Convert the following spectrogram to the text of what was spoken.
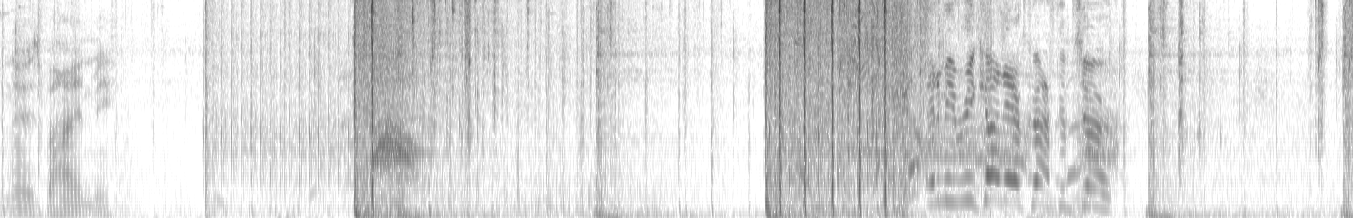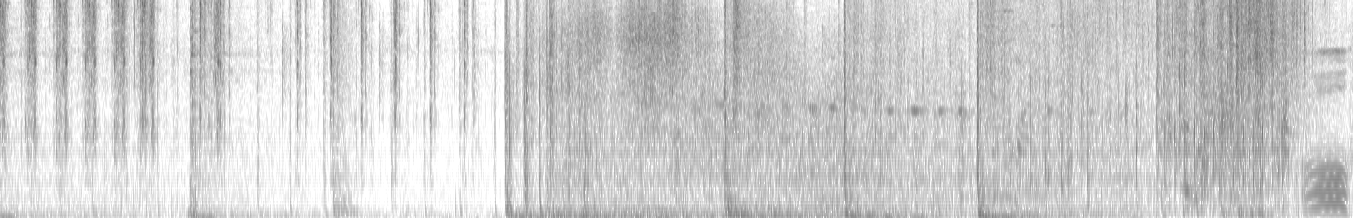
I know he's behind me. Enemy recon aircraft observed. Oh.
